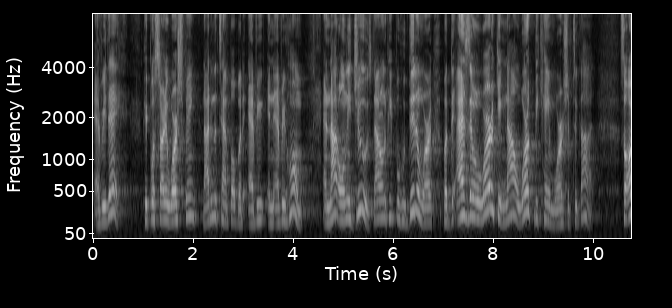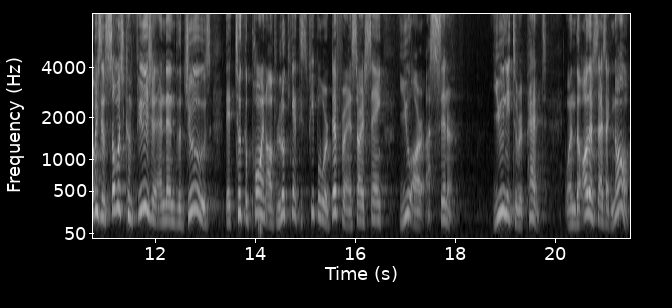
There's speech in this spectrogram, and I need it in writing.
every day. People started worshiping not in the temple, but every in every home. And not only Jews, not only people who didn't work, but the, as they were working, now work became worship to God. So obviously there's so much confusion, and then the Jews they took a point of looking at these people who are different and started saying, "You are a sinner. You need to repent." When the other side is like, "No,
